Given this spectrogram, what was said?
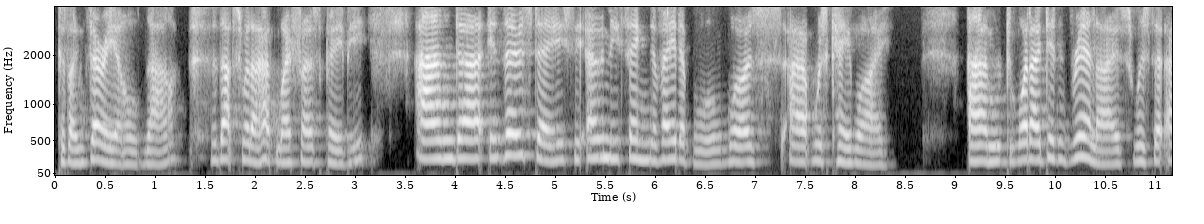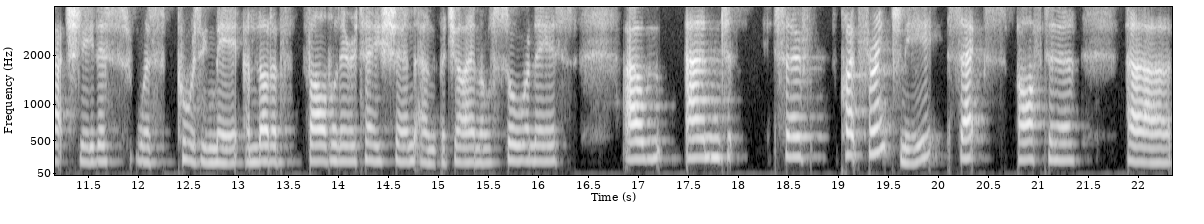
because I'm very old now. That's when I had my first baby. And uh, in those days, the only thing available was uh, was KY. And what I didn't realize was that actually this was causing me a lot of vulval irritation and vaginal soreness. Um, and so, quite frankly, sex after uh,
